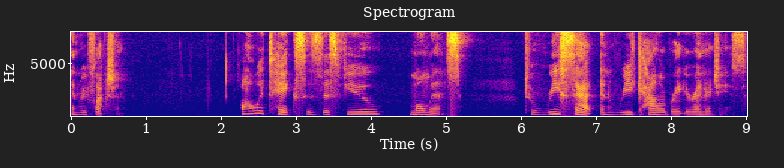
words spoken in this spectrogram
and reflection. All it takes is this few moments to reset and recalibrate your energies.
